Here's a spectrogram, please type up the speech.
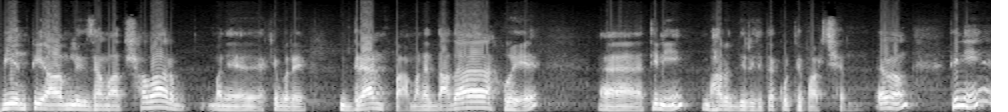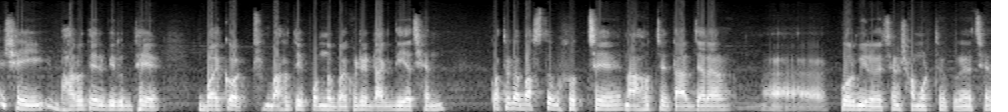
বিএনপি আওয়ামী লীগ, জামাত সবার মানে একেবারে গ্র্যান্ড পা মানে দাদা হয়ে তিনি ভারত বিরোধিতা করতে পারছেন। এবং তিনি সেই ভারতের বিরুদ্ধে বয়কট, ভারতীয় পণ্য বয়কটের ডাক দিয়েছেন। কতটা বাস্তব হচ্ছে, না হচ্ছে তার যারা কর্মী রয়েছেন, সমর্থক রয়েছেন,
